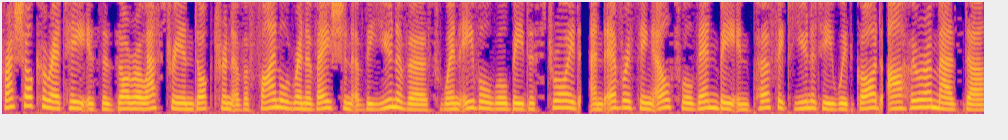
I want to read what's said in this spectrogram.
Frashokereti is the Zoroastrian doctrine of a final renovation of the universe when evil will be destroyed, and everything else will then be in perfect unity with God Ahura Mazda.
